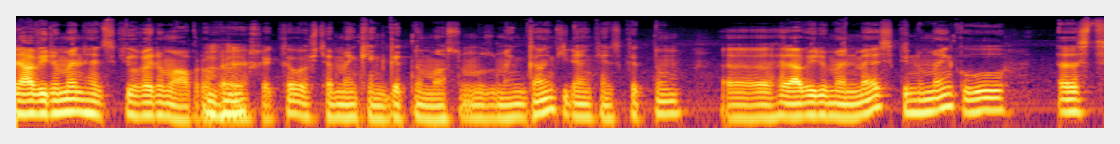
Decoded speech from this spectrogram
հravirում են հենց գյուղերում ապրող երեխեքը, ոչ թե մենք ենք գտնում, ասում ուզում ենք գանք, իրանք հենց գտնում հravirում են մեզ, գնում ենք ու ըստ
